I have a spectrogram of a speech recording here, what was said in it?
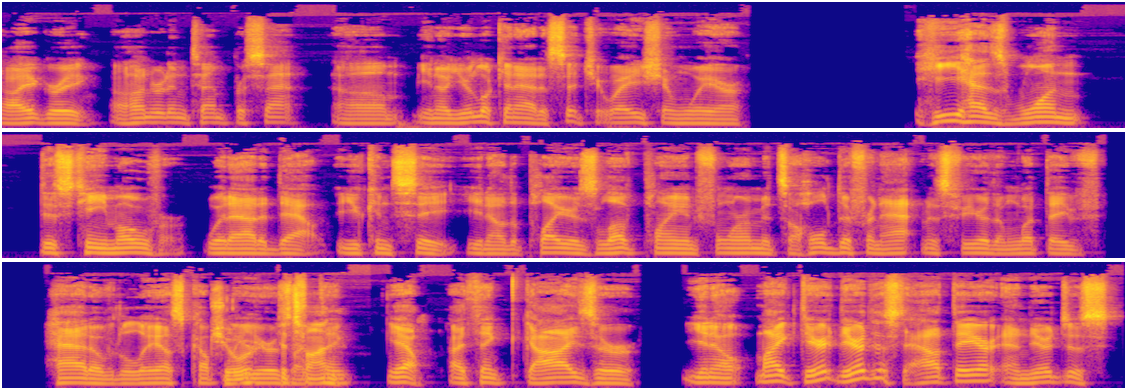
I agree, hundred and ten percent. Um, you know, you're looking at a situation where he has won this team over without a doubt. You can see, you know, the players love playing for him. It's a whole different atmosphere than what they've had over the last couple Sure, of years. it's I fun. Think, yeah, I think guys are, you know, Mike, they're they're just out there and they're just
